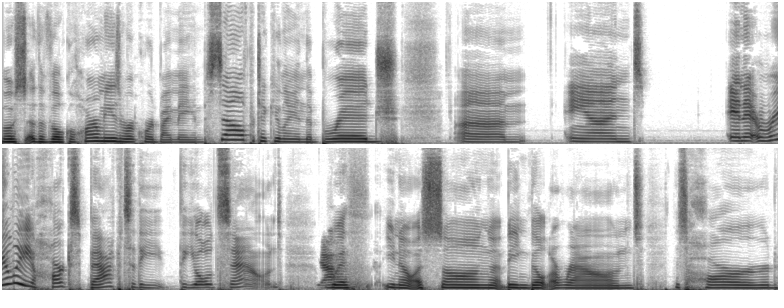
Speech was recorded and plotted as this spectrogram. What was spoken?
Most of the vocal harmonies were recorded by May himself, particularly in the bridge. Um, and and it really harks back to the the old sound Yeah. with you know a song being built around this hard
